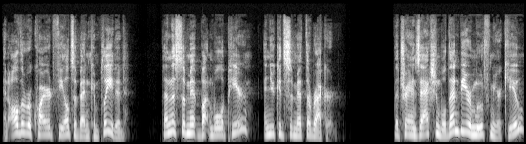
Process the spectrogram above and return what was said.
and all the required fields have been completed, then the Submit button will appear and you can submit the record. The transaction will then be removed from your queue,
